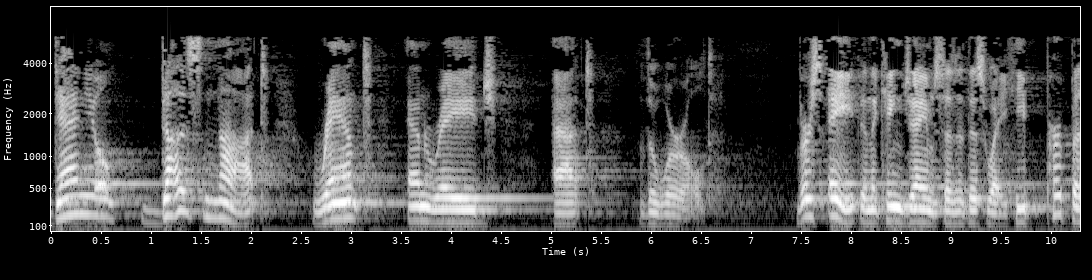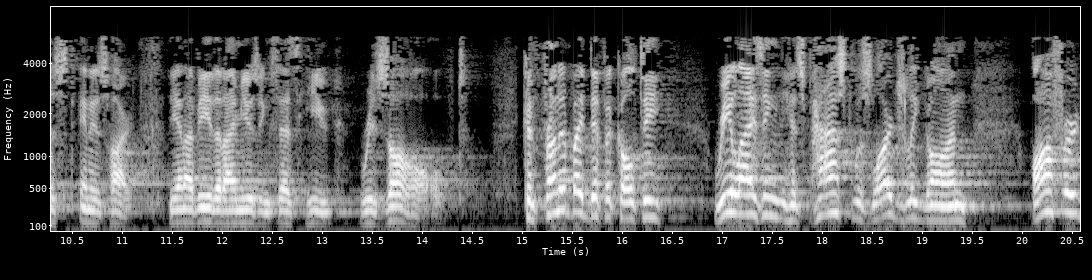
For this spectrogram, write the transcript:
Daniel does not rant and rage at the world. Verse 8 in the King James says it this way He purposed in his heart. The NIV that I'm using says he resolved. Confronted by difficulty, realizing his past was largely gone, offered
